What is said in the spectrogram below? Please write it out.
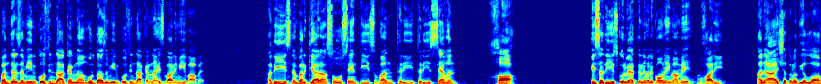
بنجر زمین کو زندہ کرنا، مردہ زمین کو زندہ کرنا اس بارے میں یہ باب ہے۔ حدیث نمبر گیارہ سو سینتیس، ون تھری تھری سیون۔ خواہ، اس حدیث کو روایت کرنے والے کون ہیں؟ امام بخاری۔ ان عائشت رضی اللہ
